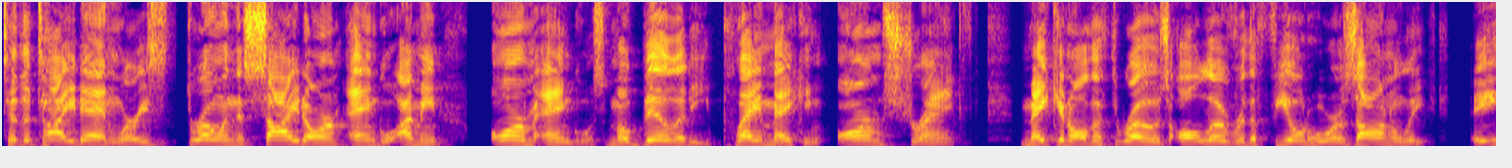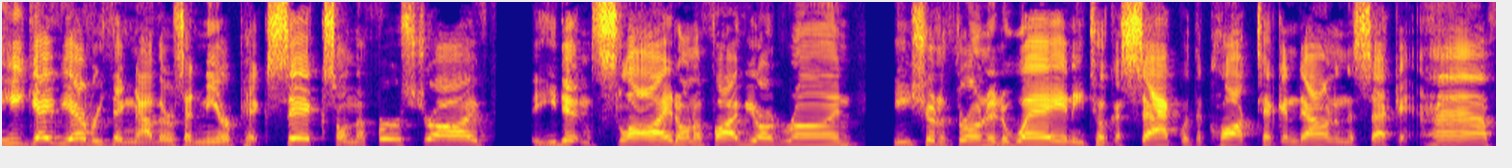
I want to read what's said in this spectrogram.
to the tight end where he's throwing the sidearm angle. I mean, arm angles, mobility, playmaking, arm strength, making all the throws all over the field horizontally. He gave you everything. Now, there's a near pick six on the first drive. He didn't slide on a five yard run. He should have thrown it away, and he took a sack with the clock ticking down in the second half.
